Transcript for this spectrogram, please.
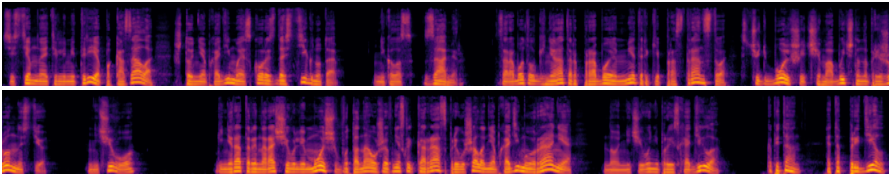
Системная телеметрия показала, что необходимая скорость достигнута. Николас замер. Заработал генератор пробоя метрики пространства с чуть большей, чем обычно, напряженностью. Ничего. Генераторы наращивали мощь, вот она уже в несколько раз превышала необходимую ранее, но ничего не происходило. «Капитан, это предел.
